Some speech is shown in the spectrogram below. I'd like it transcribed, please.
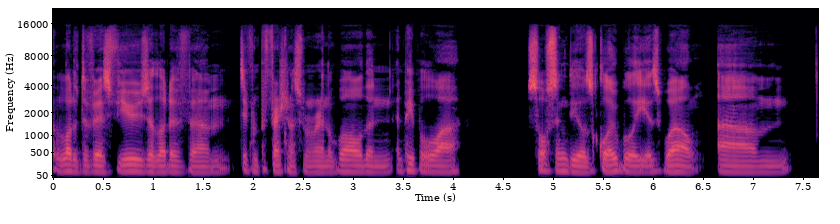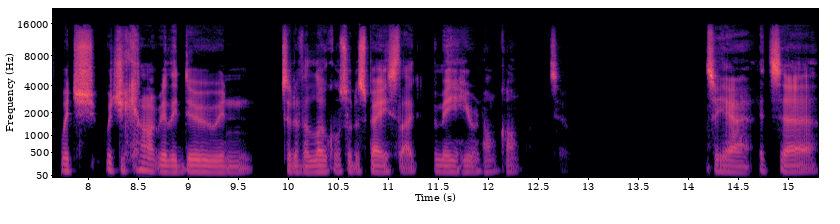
a, a lot of diverse views, a lot of um, different professionals from around the world, and and people are sourcing deals globally as well, um, which which you can't really do in sort of a local sort of space like for me here in Hong Kong. So, so yeah, it's a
